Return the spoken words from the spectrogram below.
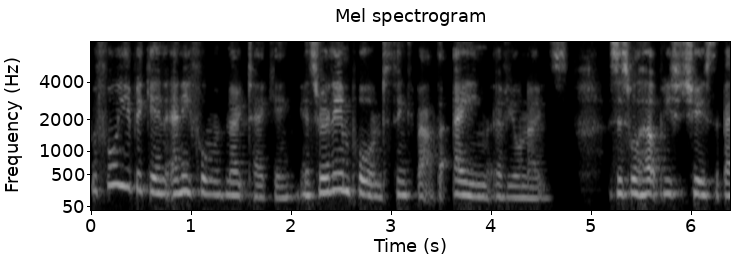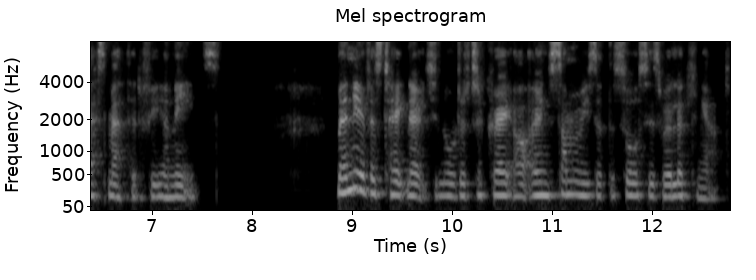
Before you begin any form of note-taking, it's really important to think about the aim of your notes, as this will help you to choose the best method for your needs. Many of us take notes in order to create our own summaries of the sources we're looking at.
